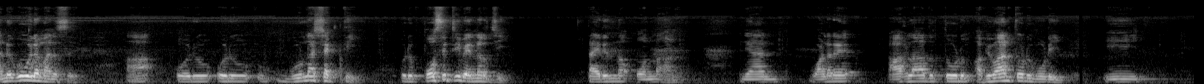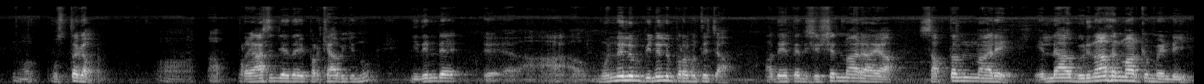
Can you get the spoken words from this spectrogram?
അനുകൂല മനസ്സ് ഒരു ഒരു ഗുണശക്തി ഒരു പോസിറ്റീവ് എനർജി തരുന്ന ഒന്നാണ്. ഞാൻ വളരെ ആഹ്ലാദത്തോടും അഭിമാനത്തോടും കൂടി ഈ പുസ്തകം ചെയ്തായി ചെയ്തതായി പ്രഖ്യാപിക്കുന്നു. ഇതിന്റെ മുന്നിലും പിന്നിലും പ്രവർത്തിച്ച അദ്ദേഹത്തിന്റെ ശിഷ്യന്മാരായ സപ്തന്മാരെ എല്ലാ ഗുരുനാഥന്മാർക്കും വേണ്ടി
